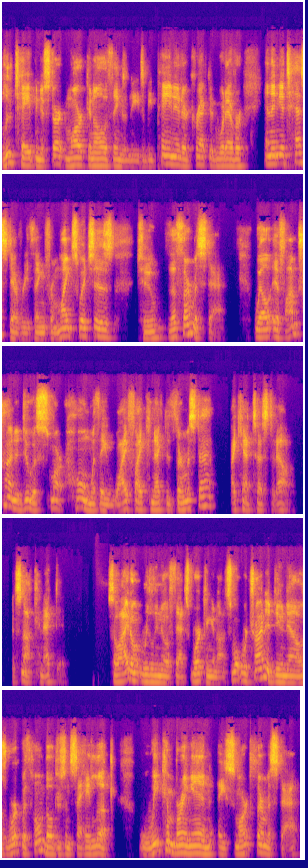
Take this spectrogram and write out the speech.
blue tape and you start marking all the things that need to be painted or corrected, whatever, and then you test everything from light switches to the thermostat. Well, if I'm trying to do a smart home with a Wi-Fi connected thermostat, I can't test it out. It's not connected. So I don't really know if that's working or not. So what we're trying to do now is work with home builders and say, hey, look, we can bring in a smart thermostat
